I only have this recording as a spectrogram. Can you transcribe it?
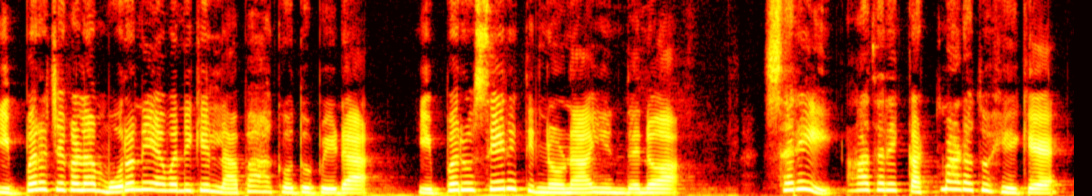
ಇಬ್ಬರ ಜಗಳ ಮೂರನೆಯವನಿಗೆ ಲಾಭ ಆಗೋದು ಬೇಡ. ಇಬ್ಬರು ಸೇರಿ ತಿನ್ನೋಣ ಎಂದನು. ಸರಿ, ಆದರೆ ಕಟ್ ಮಾಡೋದು ಹೇಗೆ?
